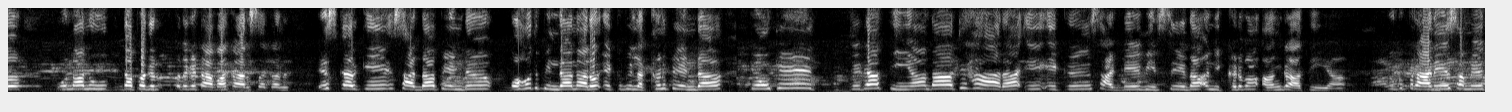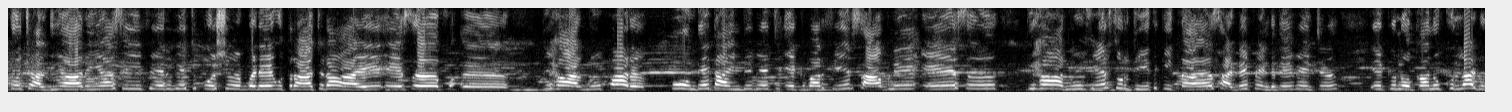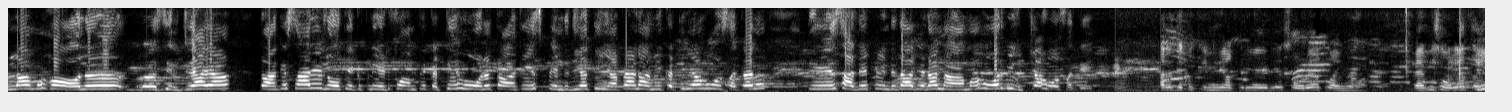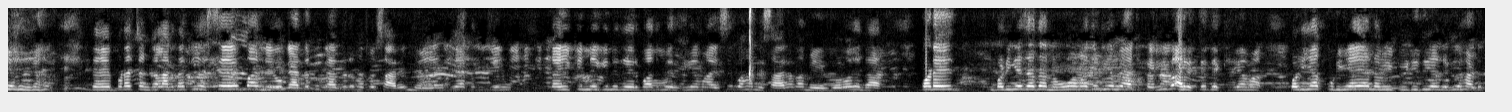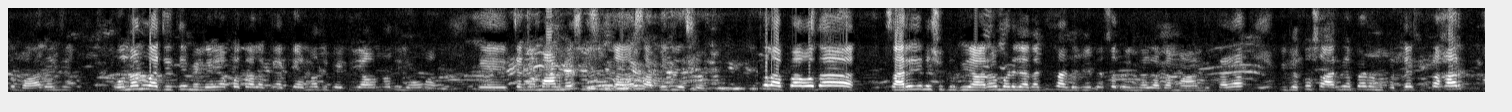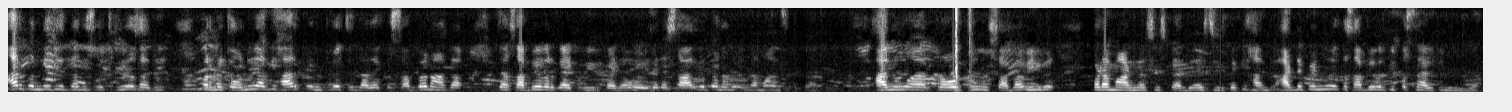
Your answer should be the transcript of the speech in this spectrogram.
ਉਹਨਾਂ ਨੂੰ ਦਾ ਪ੍ਰਗ- ਪ੍ਰਗਟਾਵਾ ਕਰ ਸਕਣ। ਇਸ ਕਰਕੇ ਸਾਡਾ ਪਿੰਡ ਬਹੁਤ ਪਿੰਡਾਂ ਨਾਲੋਂ ਇੱਕ ਵਿਲੱਖਣ ਪਿੰਡ ਆ ਕਿਉਂਕਿ ਜਿਹੜਾ ਤੀਆਂ ਦਾ ਤਿਉਹਾਰ ਆ ਇਹ ਇੱਕ ਸਾਡੇ ਵਿਰਸੇ ਦਾ ਅਨਿਖੜਵਾਂ ਅੰਗ ਆ ਤੀਆਂ। ਕਿਉਂਕਿ ਪੁਰਾਣੇ ਸਮੇਂ ਤੋਂ ਚੱਲਦੀਆਂ ਆ ਰਹੀਆਂ ਸੀ ਫਿਰ ਵਿੱਚ ਕੁਝ ਬੜੇ ਉਤਰਾ ਚੜਾਅ ਆਏ ਇਸ ਅਹ, ਤਿਉਹਾਰ ਨੂੰ ਪਰ ਹੋਣ ਦੇ ਟਾਈਮ ਦੇ ਵਿੱਚ ਇੱਕ ਵਾਰ ਫਿਰ ਸਾਹਿਬ ਨੇ ਇਸ ਤਿਉਹਾਰ ਨੂੰ ਫਿਰ ਸੁਰਜੀਤ ਕੀਤਾ ਹੈ ਸਾਡੇ ਪਿੰਡ ਦੇ ਵਿੱਚ ਇੱਕ ਲੋਕਾਂ ਨੂੰ ਖੁੱਲਾ ਡੁੱਲਾ ਮਾਹੌਲ ਸਿਰਜਿਆ ਆ। ਤਾਂ ਕਿ ਸਾਰੇ ਲੋਕ ਇੱਕ ਪਲੇਟਫਾਰਮ ਤੇ ਇਕੱਠੇ ਹੋਣ ਤਾਂ ਕਿ ਇਸ ਪਿੰਡ ਦੀਆਂ ਧੀਆਂ ਭੈਣਾਂ ਵੀ ਇਕੱਠੀਆਂ ਹੋ ਸਕਣ ਤੇ ਸਾਡੇ ਪਿੰਡ ਦਾ ਜਿਹੜਾ ਨਾਮ ਆ ਹੋਰ ਵੀ ਉੱਚਾ ਹੋ ਸਕੇ। ਸਾਰੇ ਦੇਖੋ ਕਿੰਨੀਆਂ ਕੁੜੀਆਂ ਜਿਹੜੀਆਂ ਸਹੁਰਿਆਂ ਤੋਂ ਆਈਆਂ ਵਾ। ਮੈਂ ਵੀ ਸਹੁਰਿਆਂ ਤੋਂ ਹੀ ਆਈ ਹਾਂ ਤੇ ਬੜਾ ਚੰਗਾ ਲੱਗਦਾ ਕਿ ਇਸੇ ਬਹਾਨੇ ਉਹ ਗੈਦਰ ਟੂਗੈਦਰ ਮਤਲਬ ਸਾਰੇ ਮਿਲ ਲੈਂਦੇ ਆ, ਇੱਕ ਦੂਜੇ ਨੂੰ ਕਈ ਕਿੰਨੇ ਕਿੰਨੇ ਦੇਰ ਬਾਅਦ ਮਿਲਦੀਆਂ ਵਾ, ਇਸੇ ਬਹਾਨੇ ਸਾਰਿਆਂ ਦਾ ਮੇਲ ਜੋਲ ਹੋ ਜਾਂਦਾ। ਬੜੇ ਬੜੀਆਂ ਜ਼ਿਆਦਾ ਨੋਹਾਂ ਵਾ ਜਿਹੜੀਆਂ ਮੈਂ ਅੱਜ ਪਹਿਲੀ ਵਾਰ ਇੱਥੇ ਦੇਖੀਆਂ ਵਾ। ਬੜੀਆਂ ਕੁੜੀਆਂ ਆ ਨਵੀਂ ਪੀੜ੍ਹੀ ਦੀਆਂ ਜਿਹੜੀਆਂ ਸਾਡੇ ਤੋਂ ਬਾਅਦ ਆਈਆਂ। ਉਹਨਾਂ ਨੂੰ ਅੱਜ ਇੱਥੇ ਮਿਲੇ ਆ, ਪਤਾ ਲੱਗਿਆ ਕਿ ਉਹਨਾਂ ਦੀ ਬੇਟੀ ਆ, ਉਹਨਾਂ ਦੀ ਨੋਹ ਆ ਤੇ ਚੰਗਾ ਮਾਣ ਮਹਿਸੂਸ ਹੁੰਦਾ ਆ ਸਾਬੇ ਦੀ ਇਸ ਸੋਚ ਚਲ ਆਪਾਂ ਉਹਦਾ ਸਾਰੇ ਜਣੇ ਸ਼ੁਕਰਗੁਜ਼ਾਰ ਹਾਂ ਬੜੇ ਜ਼ਿਆਦਾ ਕਿ ਸਾਡੇ ਵੀਰ ਨੇ ਸਾਨੂੰ ਇੰਨਾ ਜ਼ਿਆਦਾ ਮਾਣ ਦਿੱਤਾ ਆ ਕਿ ਦੇਖੋ ਸਾਰੀਆਂ ਭੈਣਾਂ ਨੂੰ ਇਕੱਠਿਆ ਕੀਤਾ। ਹਰ ਹਰ ਬੰਦੇ ਦੀ ਇਦਾਂ ਦੀ ਸੋਚ ਨਹੀਂ ਹੋ ਸਕਦੀ। ਪਰ ਮੈਂ ਚਾਹੁੰਦੀ ਆ ਕਿ ਹਰ ਪਿੰਡ ਵਿੱਚ ਇਦਾਂ ਦਾ ਇੱਕ ਸਾਬਾ ਨਾਂ ਦਾ ਜਾਂ ਸਾਬੇ ਵਰਗਾ ਇੱਕ ਵੀਰ ਪੈਦਾ ਹੋਏ ਜਿਹੜਾ ਸਾਰੀਆਂ ਭੈਣਾਂ ਨੂੰ ਇੰਨਾ ਮਾਣ ਸਤਿਕਾਰ ਦੇ ਸਾਨੂੰ ਪ੍ਰਾਊਡ ਟੂ ਸਾਬਾ ਵੀਰ ਬੜਾ ਮਾਣ ਮਹਿਸੂਸ ਕਰਦੇ ਆ ਇਸ ਚੀਜ਼ ਤੇ ਕਿ ਸਾਡੇ ਪਿੰਡ ਨੂੰ ਇੱਕ ਸਾਬੇ ਵਰਗੀ ਪਰਸਨੈਲਿਟੀ ਮਿਲੀ ਆ।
